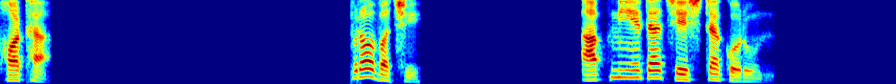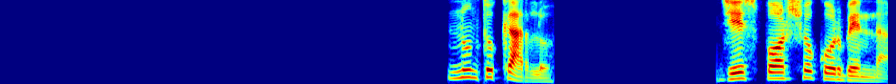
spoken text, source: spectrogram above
হঠা Provaci. আপনি এটা চেষ্টা করুন Non toccarlo. যে স্পর্শ করবেন না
